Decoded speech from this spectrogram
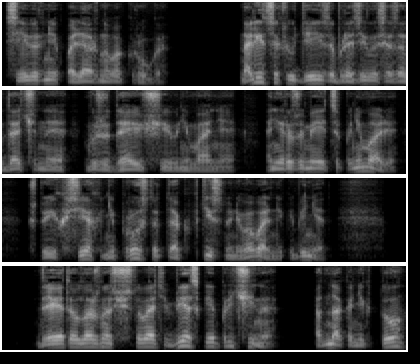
севернее полярного круга. На лицах людей изобразилось озадаченное, выжидающее внимание. Они, разумеется, понимали, что их всех не просто так втиснули в овальный кабинет. Для этого должна существовать веская причина, однако никто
